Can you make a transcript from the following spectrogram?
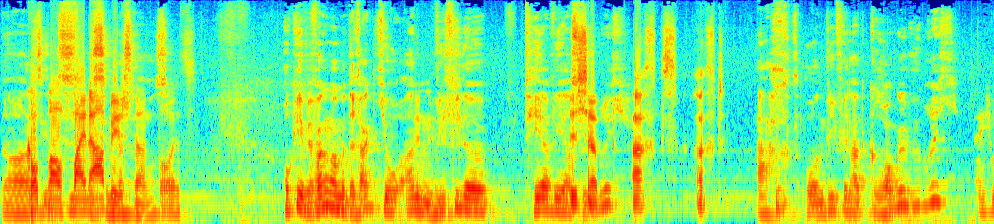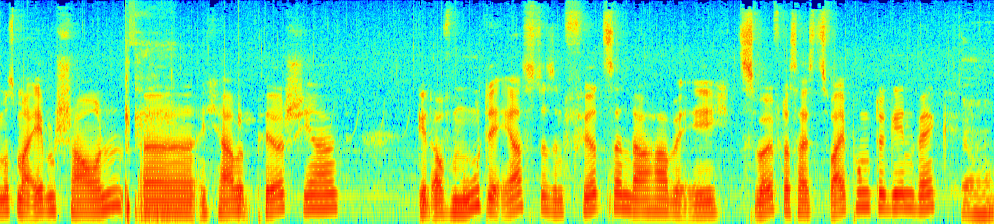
Ja, das Kommt mal auf meinen aus. Boys. Okay, wir fangen mal mit Rakio an. Wie viele THW hast Ich du habe übrig? acht. Acht. Acht. Und wie viel hat Groggel übrig? ich muss mal eben schauen. Äh, ich habe Pirschjagd. Geht auf Mut. Der erste sind 14, da habe ich 12, das heißt zwei Punkte gehen weg. Ja.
